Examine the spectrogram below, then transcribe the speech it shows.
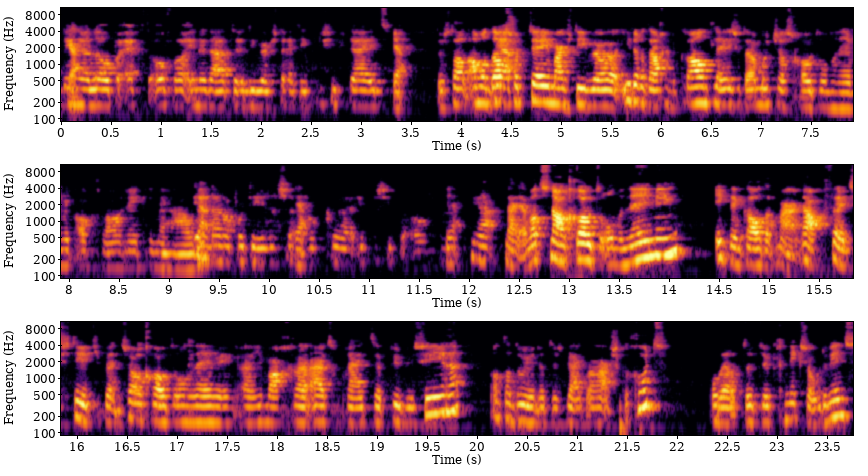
dingen lopen echt overal. Inderdaad, diversiteit, inclusiviteit. Dus dan allemaal dat Ja. soort thema's die we iedere dag in de krant lezen, daar moet je als grote onderneming ook gewoon rekening mee houden. Ja, daar rapporteren ze Ja. ook eh, in principe over. Ja. ja. Nou ja, wat is nou een grote onderneming? ik denk altijd maar, nou gefeliciteerd, je bent zo'n grote onderneming, eh, je mag eh, uitgebreid publiceren. Want dan doe je het dus blijkbaar hartstikke goed. Hoewel het natuurlijk niks over de winst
